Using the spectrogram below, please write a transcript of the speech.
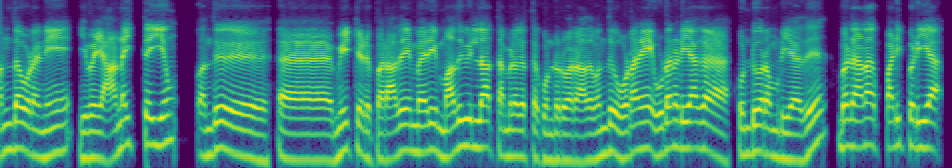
வந்த உடனே இவை அனைத்தையும் வந்து மீட்டெடுப்பார். அதே மாதிரி மதுவில்லா தமிழகத்தை கொண்டு வருவார். அதை வந்து உடனே உடனடியாக கொண்டு வர முடியாது. பட் ஆனால் படிப்படியாக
